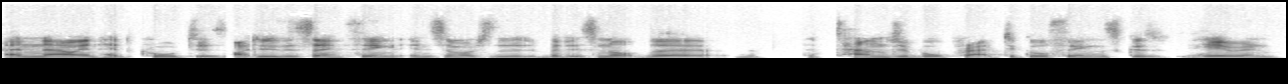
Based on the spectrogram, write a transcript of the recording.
And now in headquarters, I do the same thing in so much that, but it's not the, the, the tangible, practical things because here in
